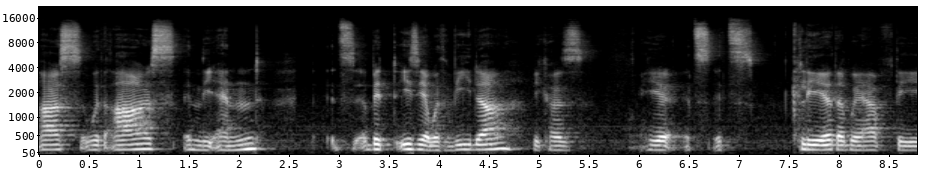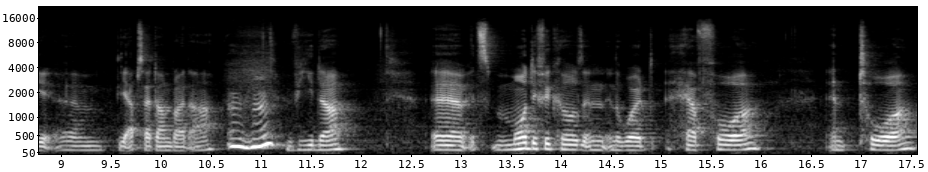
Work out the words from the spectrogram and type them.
R's, with R's in the end. It's a bit easier with wieder because here it's it's clear that we have the um, the upside down right R. Mm-hmm. Wieder. Uh, it's more difficult in, in the word hervor and tor,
